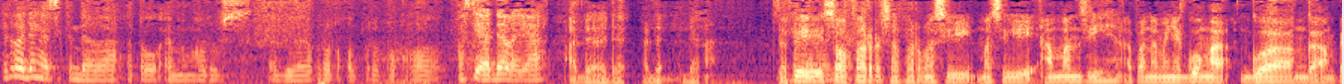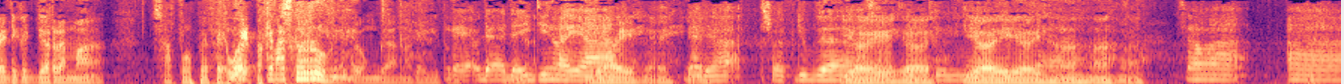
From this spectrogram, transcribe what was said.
Itu ada nggak sih kendala atau emang harus ada protokol-protokol? Pasti ada lah ya. ada ada ada ada tapi so far so far masih masih aman sih apa namanya gua nggak gua nggak sampai dikejar sama satpol pp woi pakai masker lu gitu enggak enggak kayak gitu. Kayak udah ada izin lah ya. yoi yoi Udah ada swab juga yoi yoi. yoi gitu yoi. kan. ha, ha, ha. Sama eh,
